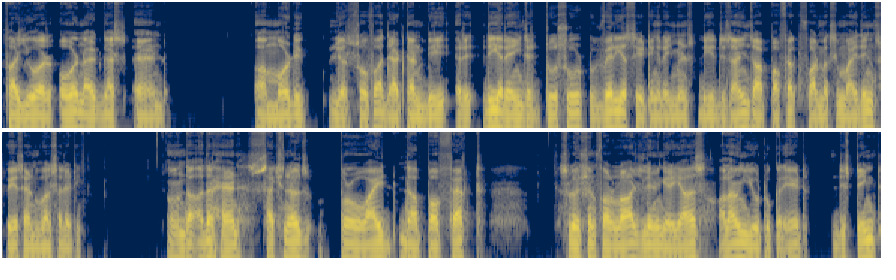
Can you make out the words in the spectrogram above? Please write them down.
for your overnight guests and a modular sofa that can be re rearranged to suit various seating arrangements. These designs are perfect for maximizing space and versatility. On the other hand, sectionals provide the perfect solution for large living areas, allowing you to create distinct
